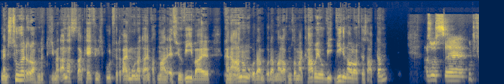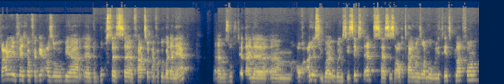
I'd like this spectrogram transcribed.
Mensch zuhört oder auch natürlich jemand anderes sagt, hey, finde ich gut für drei Monate einfach mal SUV, weil, keine Ahnung, oder, oder mal auch im Sommer Cabrio. Wie, wie genau läuft das ab dann? Also ist äh, gute Frage, vielleicht auch vergessen. Also wir, äh, du buchst das äh, Fahrzeug einfach über deine App, ähm, suchst dir deine ähm, auch alles über übrigens die Sixt App, das heißt, es ist auch Teil unserer Mobilitätsplattform.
